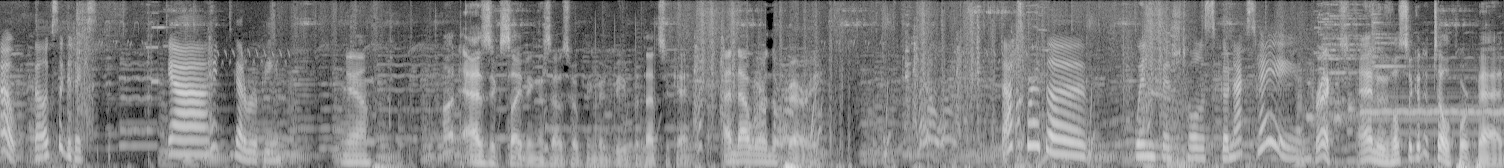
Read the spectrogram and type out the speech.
Oh, that looks like it takes. Yeah, you got a rupee. Yeah. Not as exciting as I was hoping it would be, but that's okay. And now we're in the prairie. That's where the windfish told us to go next. Hey, Correct. And we've also got a teleport pad.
